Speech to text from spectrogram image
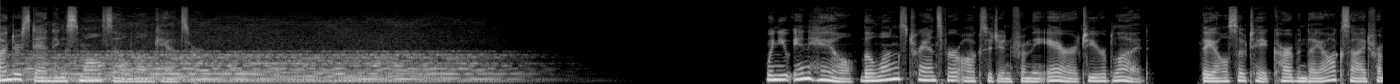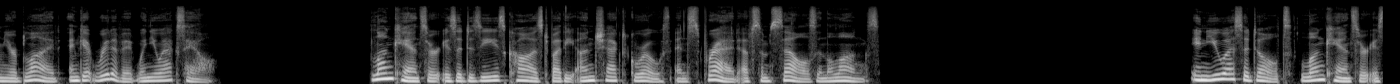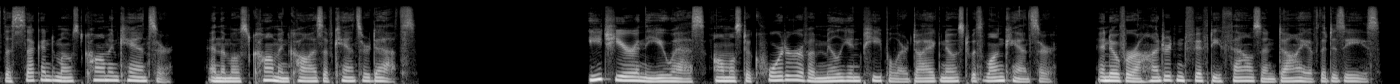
Understanding small cell lung cancer. When you inhale, the lungs transfer oxygen from the air to your blood. They also take carbon dioxide from your blood and get rid of it when you exhale. Lung cancer is a disease caused by the unchecked growth and spread of some cells in the lungs. In U.S. adults, lung cancer is the second most common cancer and the most common cause of cancer deaths. Each year in the U.S., almost a quarter of a million people are diagnosed with lung cancer, and over 150,000 die of the disease.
